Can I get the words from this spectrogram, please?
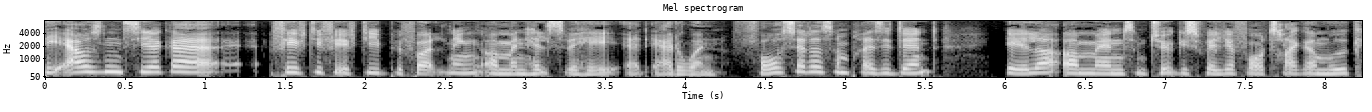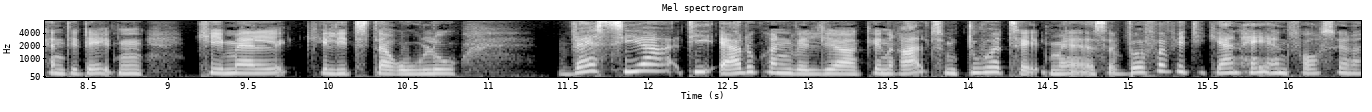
det er jo sådan cirka 50-50 i befolkningen, om man helst vil have, at Erdogan fortsætter som præsident, eller om man som tyrkisk vælger foretrækker modkandidaten Kemal Kılıçdaroğlu. Hvad siger de Erdogan-vælgere generelt, som du har talt med? Altså, hvorfor vil de gerne have, at han fortsætter?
